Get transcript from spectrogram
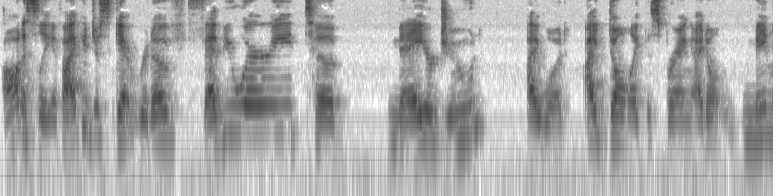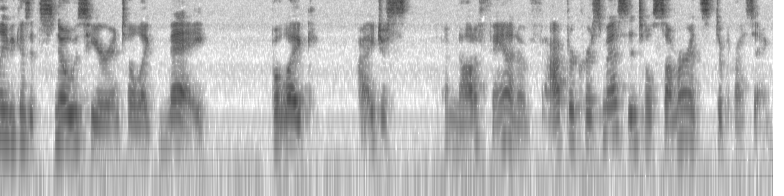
honestly, if I could just get rid of February to May or June, I would. I don't like the spring. I don't mainly because it snows here until like May. But like I just am not a fan of after Christmas until summer it's depressing.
